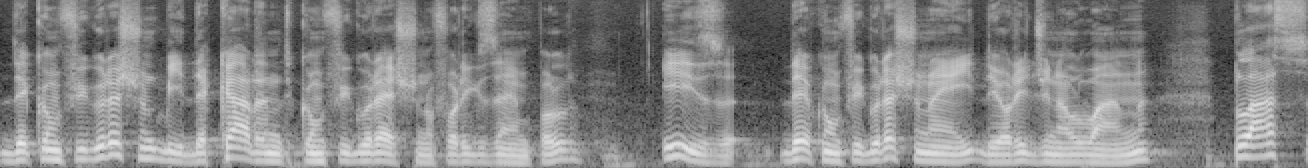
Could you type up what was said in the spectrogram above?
the configuration B, the current configuration, for example, is the configuration A, the original one, plus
